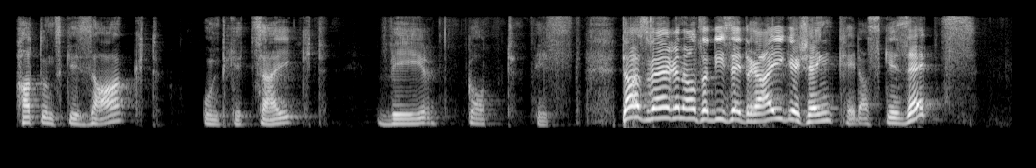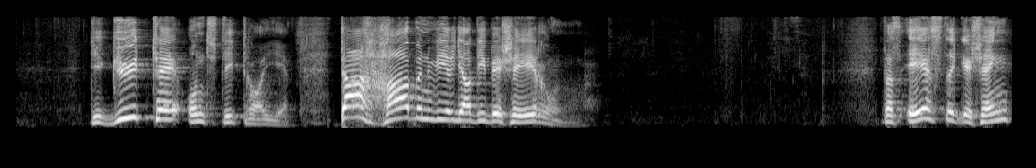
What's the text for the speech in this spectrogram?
hat uns gesagt und gezeigt, wer Gott ist. Das wären also diese drei Geschenke, das Gesetz, die Güte und die Treue. Da haben wir ja die Bescherung. Das erste Geschenk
